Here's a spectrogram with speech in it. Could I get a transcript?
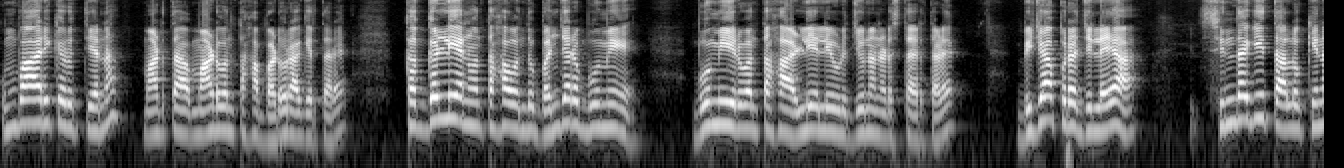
ಕುಂಬಾರಿಕೆ ವೃತ್ತಿಯನ್ನು ಮಾಡ್ತಾ, ಮಾಡುವಂತಹ ಬಡವರಾಗಿರ್ತಾರೆ. ಕಗ್ಗಳ್ಳಿ ಅನ್ನುವಂತಹ ಒಂದು ಬಂಜರ ಭೂಮಿ ಭೂಮಿ ಇರುವಂತಹ ಹಳ್ಳಿಯಲ್ಲಿ ಇವಳು ಜೀವನ ನಡೆಸ್ತಾ ಇರ್ತಾಳೆ. ಬಿಜಾಪುರ ಜಿಲ್ಲೆಯ ಸಿಂದಗಿ ತಾಲೂಕಿನ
